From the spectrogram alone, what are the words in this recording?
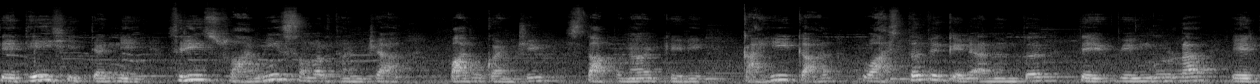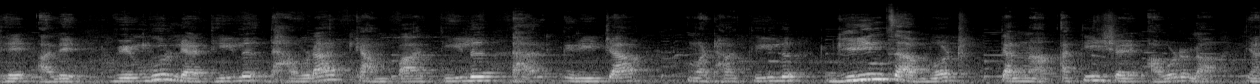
तेथेही त्यांनी श्री स्वामी समर्थांच्या पादुकांची स्थापना केली. काही काळ वास्तव्य केल्यानंतर ते वेंगुर्ला येथे आले. वेंगुर्ल्यातील धावडा कॅम्पातील धारगिरीच्या मठातील गिरींचा मठ त्यांना अतिशय आवडला. त्या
